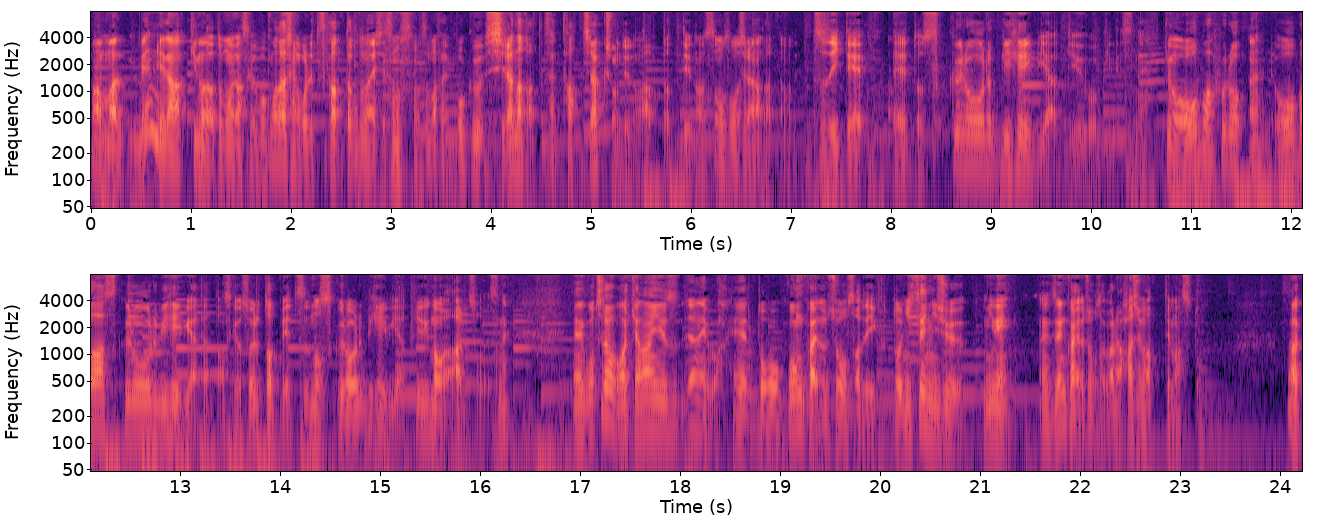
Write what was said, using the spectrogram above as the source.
まあまあ、便利な機能だと思いますけど、僕も確かにこれ使ったことないし、そもそもすみません、僕知らなかったですね。 touch action というのがあったっていうのはそもそも知らなかったので。続いて、えっ、と、 scroll behavior っていう動きですね。今、 overflow、え？ overscroll behavior ってあったんですけど、それと別の scroll behavior っていうのがあるそうですね。えーこちらは Can I use じゃないわ。えっ、と、今回の調査でいくと、2022年、前回の調査から始まってますと。まあ、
